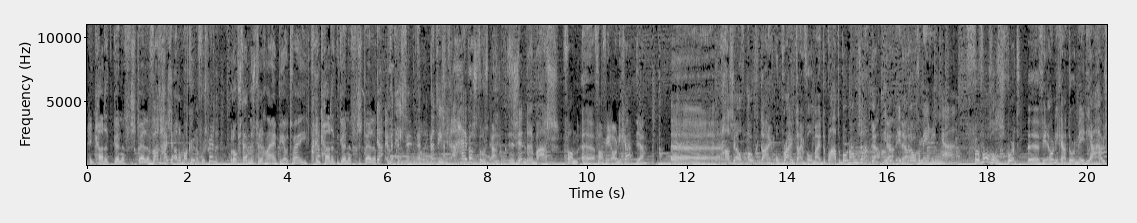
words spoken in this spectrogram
Ik had het kunnen voorspellen. wat had je allemaal kunnen voorspellen? Rob Stenders terug naar NPO 2. Ik had het kunnen voorspellen. Ja, wat is het? Dat is, hij was dus de, de zenderbaas van, eh, van Veronica. Ja. Eh, had zelf ook daar op primetime volgens mij de platenbonanza Ja, in, ja, de, in de ja. programmering. Ja. Vervolgens wordt eh, Veronica door Mediahuis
